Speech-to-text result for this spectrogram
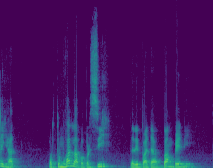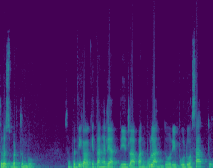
lihat pertumbuhan laba bersih daripada Bank BNI terus bertumbuh. Seperti kalau kita ngelihat di 8 bulan 2021,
